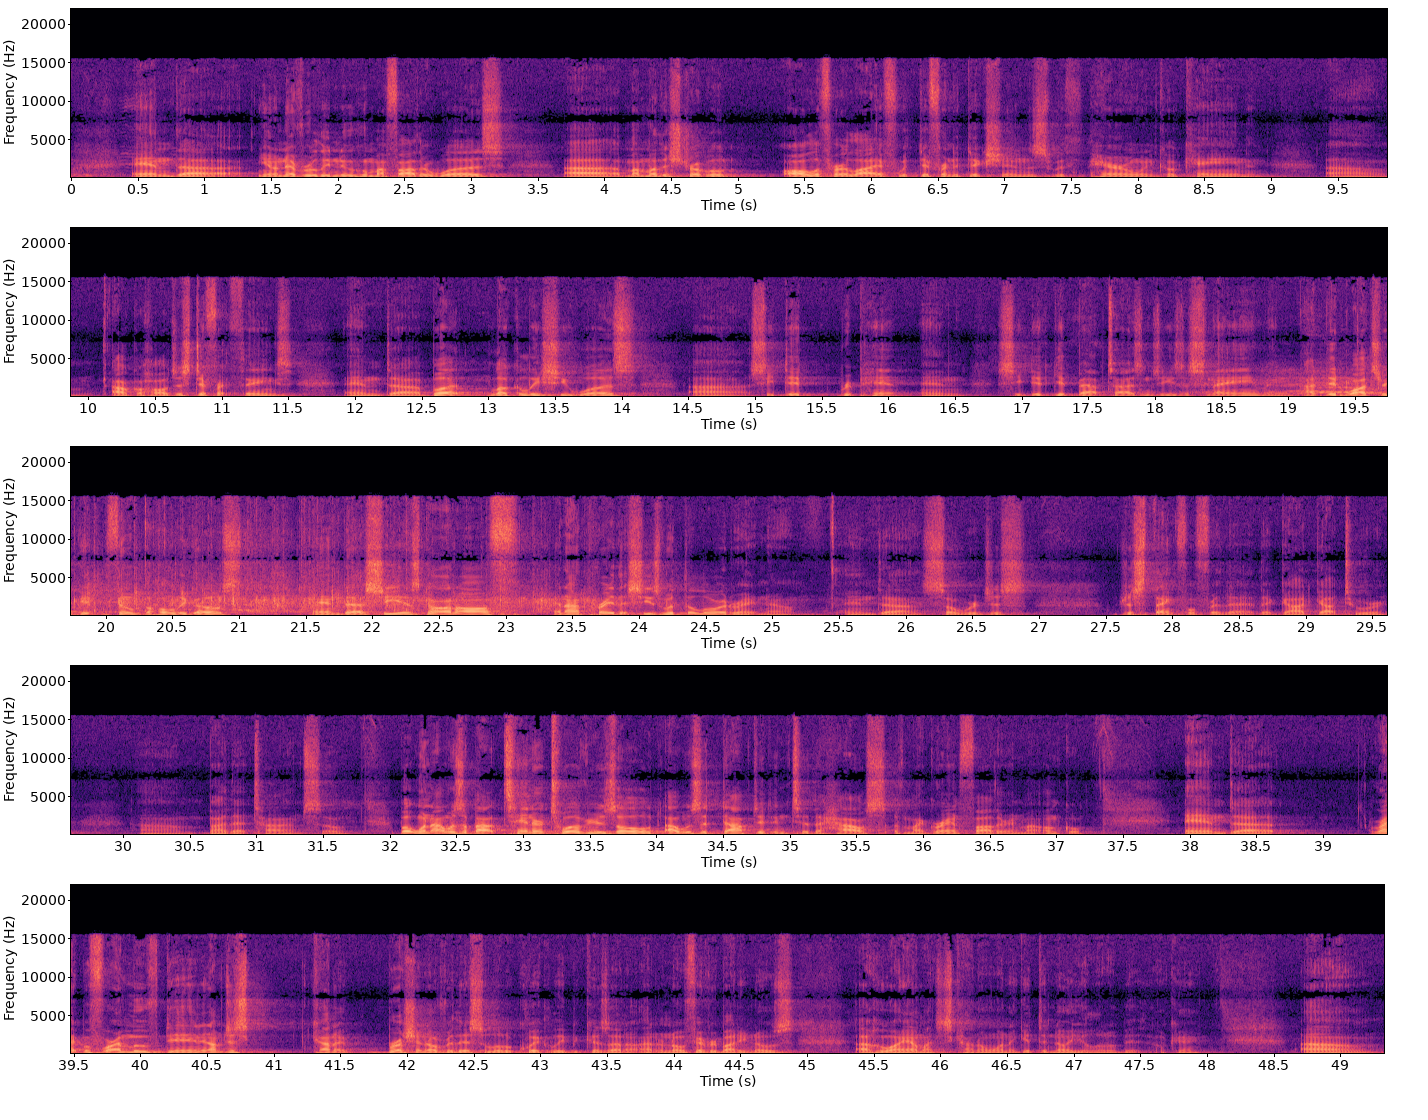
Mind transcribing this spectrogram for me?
and uh, you know never really knew who my father was. Uh, my mother struggled all of her life with different addictions, with heroin, cocaine, and um, alcohol, just different things. And uh, but luckily, she was. Uh, she did repent and she did get baptized in Jesus' name, and I did watch her get filled with the Holy Ghost. And uh, she has gone off, and I pray that she's with the Lord right now. And uh, so we're just, just thankful for that, that God got to her um, by that time. So, but when I was about 10 or 12 years old, I was adopted into the house of my grandfather and my uncle. And uh, right before I moved in, and I'm just kind of brushing over this a little quickly because I don't, I don't know if everybody knows uh, who I am. I just kind of want to get to know you a little bit, okay? Um,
